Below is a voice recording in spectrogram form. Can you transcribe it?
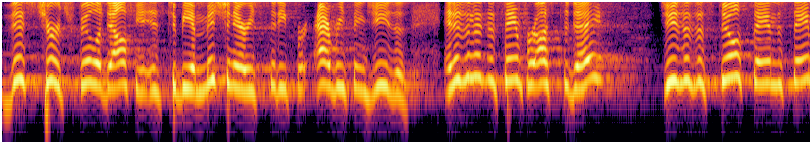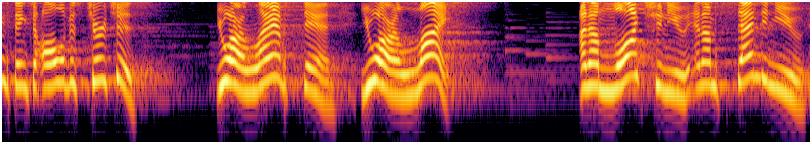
This church, Philadelphia, is to be a missionary city for everything Jesus. And isn't it the same for us today? Jesus is still saying the same thing to all of his churches. You are a lampstand, you are a light. And I'm launching you and I'm sending you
